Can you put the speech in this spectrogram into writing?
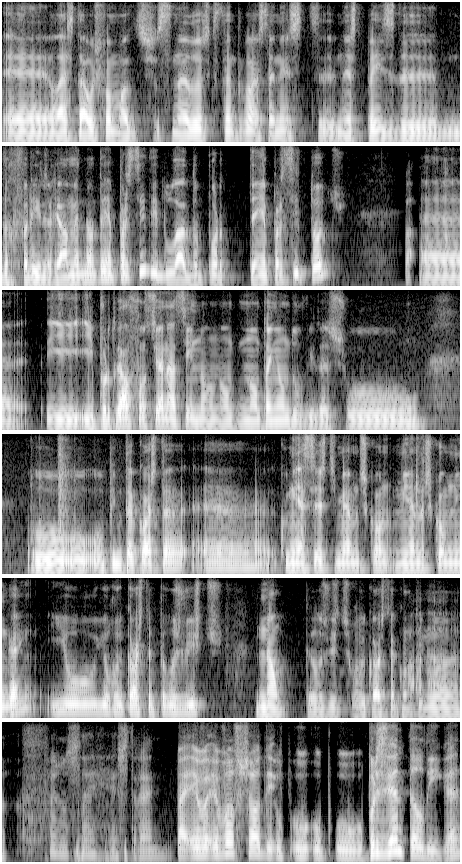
eh, lá está, os famosos senadores que se tanto gosta neste, neste país de, de referir, realmente não tem aparecido e do lado do Porto têm aparecido todos. Eh, e, e Portugal funciona assim, não, não, não tenham dúvidas. O, o, o, Pinto Costa eh, conhece estes meandros, com- meandros como ninguém e o, e o Rui Costa, pelos vistos, não. Pelos vistos, o Rui Costa continua. Pois não sei, é estranho. Pá, eu, eu vou fechar o, o, o, o, presidente da Liga,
